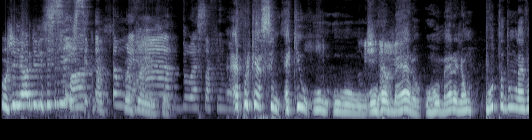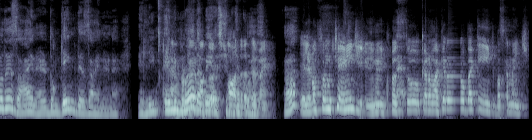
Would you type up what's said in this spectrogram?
o Giliard ele sempre me Sei se tá marca tão quanto a isso. errado essa afirmação. É porque assim, é que o, o, o, o Romero, o Romero ele é um puta de um level designer, de um game designer, né? Ele, É, ele um manda bem esse tipo de coisa. também. Hã? Ele era um front-end, enquanto o Carmack era o back-end, basicamente.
